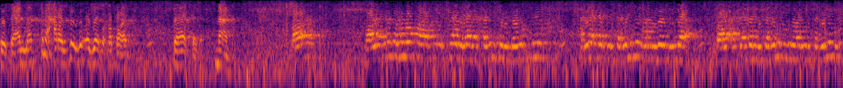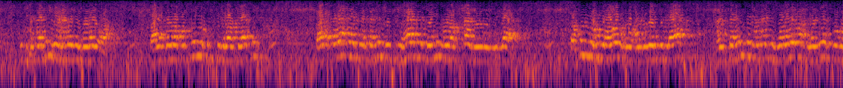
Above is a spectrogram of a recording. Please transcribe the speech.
ويتعلم فلا حرج لو أجاب خطأ. فهكذا. نعم. وعلى انه وقع في إسلام هذا الحديث ان يحيى بن سعيد عن عبيد الله؟ قال حدثني ابي سعيد بن حديث عن ابي هريره قال قلت في استدراكاته. قال بن سعيد في هذا جميع اصحاب عبيد الله. وكلهم رووه عن عبيد الله عن سعيد عن أبي هريرة لم يذكر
